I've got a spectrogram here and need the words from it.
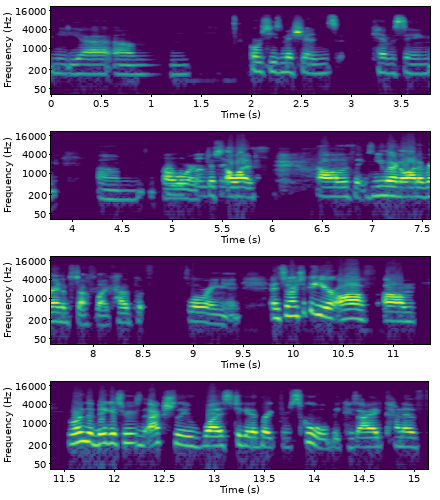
media, um, overseas missions, canvassing, um, bar All the work, just a lot of all the things. And you learn a lot of random stuff like how to put flooring in. And so I took a year off. Um, one of the biggest reasons actually was to get a break from school because I had kind of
